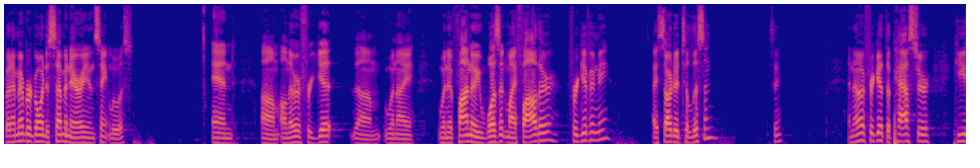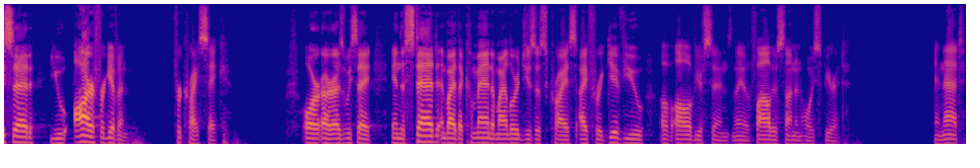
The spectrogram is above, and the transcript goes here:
But I remember going to seminary in St. Louis, and um, I'll never forget um, when I when it finally wasn't my father forgiving me. I started to listen. See, and now I'll never forget the pastor. He said, "You are forgiven for Christ's sake." Or, or as we say, in the stead and by the command of my Lord Jesus Christ, I forgive you of all of your sins. In the name of the Father, Son, and Holy Spirit. And that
